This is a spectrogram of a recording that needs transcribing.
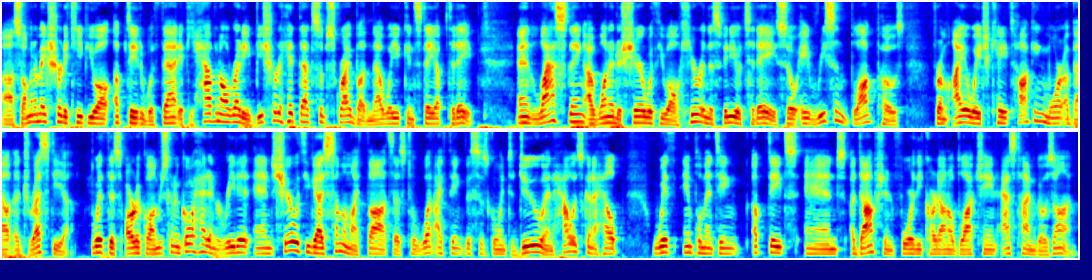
Uh, so, I'm going to make sure to keep you all updated with that. If you haven't already, be sure to hit that subscribe button. That way, you can stay up to date. And last thing I wanted to share with you all here in this video today. So, a recent blog post from IOHK talking more about Adrestia with this article, I'm just going to go ahead and read it and share with you guys some of my thoughts as to what I think this is going to do and how it's going to help with implementing updates and adoption for the Cardano blockchain as time goes on.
